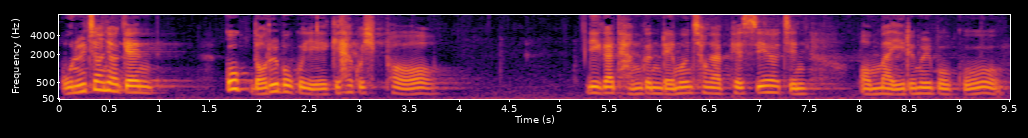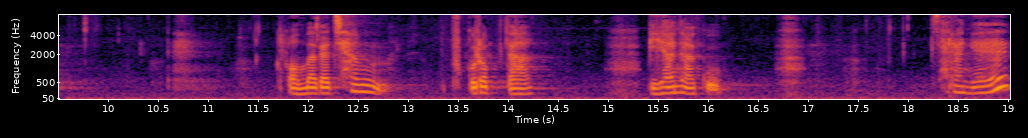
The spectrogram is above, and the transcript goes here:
오늘 저녁엔 꼭 너를 보고 얘기하고 싶어. 네가 담근 레몬청 앞에 쓰여진 엄마 이름을 보고 엄마가 참 부끄럽다. 미안하고 사랑해.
